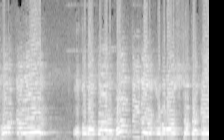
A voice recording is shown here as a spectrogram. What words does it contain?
সরকারের অথবা তার মন্ত্রীদের কোনো আস্থা থাকে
